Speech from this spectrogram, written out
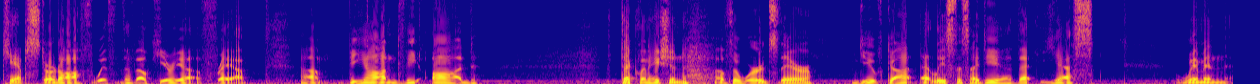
camps start off with the Valkyria of Freya. Um, beyond the odd declination of the words there, you've got at least this idea that yes, women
